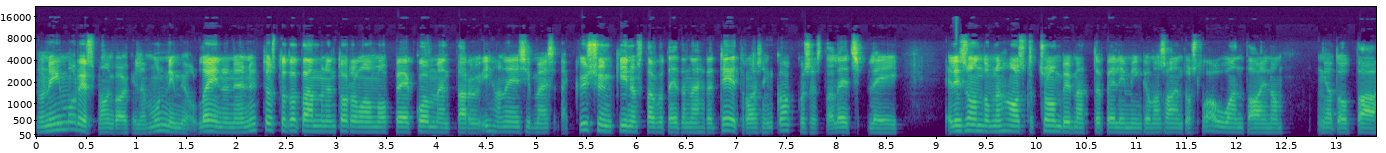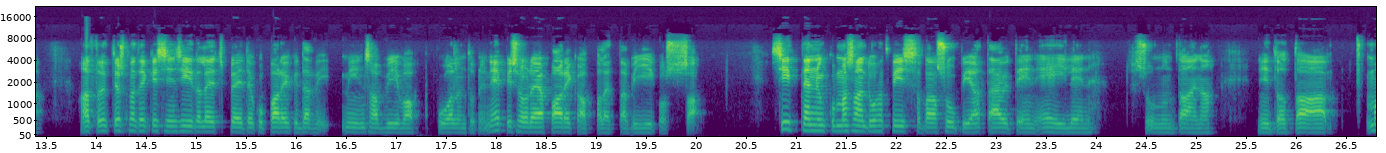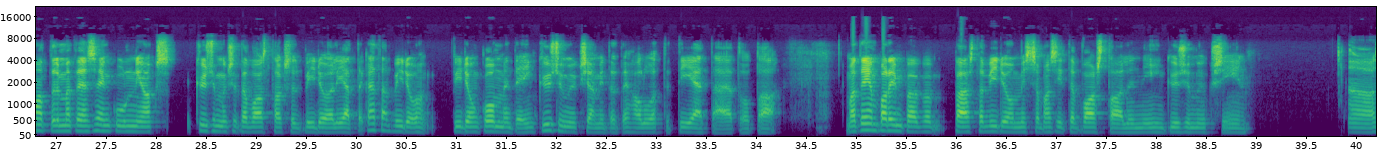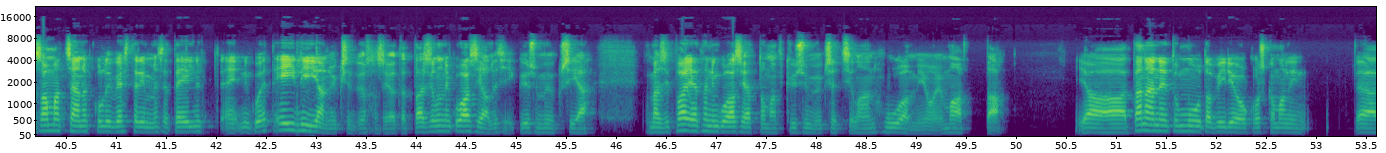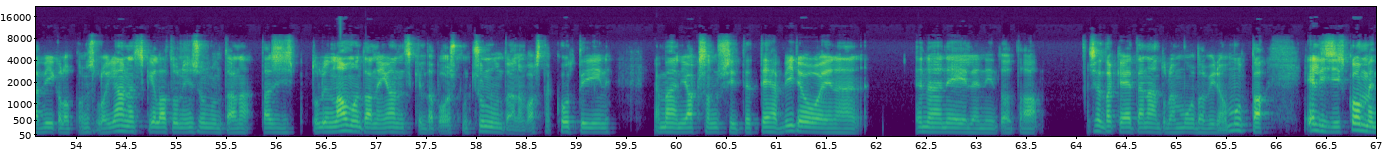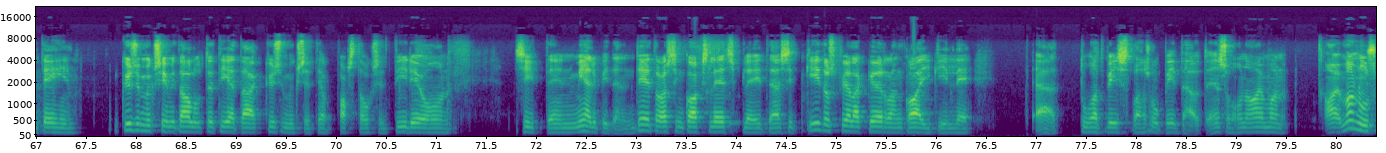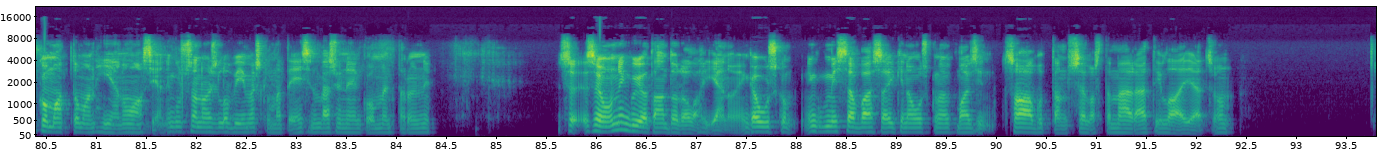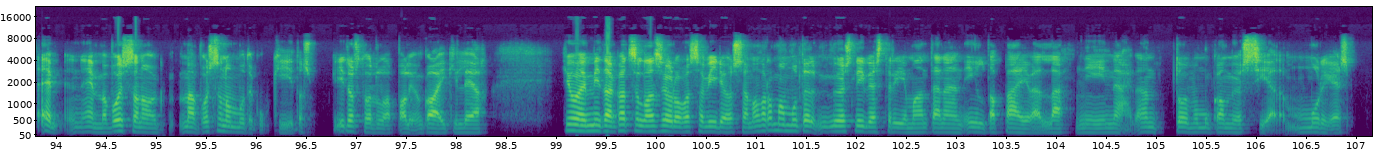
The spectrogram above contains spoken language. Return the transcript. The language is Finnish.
No niin, morjes vaan kaikille. Mun nimi on Leinonen ja nyt jos tota tämmönen todella nopea kommentaari ihan ensimmäisenä kysyn, kiinnostaako teitä nähdä Dead Rising 2. Let's Play. Eli se on tommonen hauska zombimättöpeli, minkä mä sain tuossa lauantaina. Ja tota, ajattelin, että jos mä tekisin siitä Let's Play joku parikymmentä vi- minsan viiva puolen tunnin episodeja pari kappaletta viikossa. Sitten nyt kun mä sain 1500 subia täyteen eilen sunnuntaina, niin tota, mä ajattelin, mä teen sen kunniaksi kysymykset ja vastaukset video, eli jättäkää tämän videon, videon kommenteihin kysymyksiä, mitä te haluatte tietää. Ja tota, mä teen parin päivän päästä videon, missä mä sitten vastailen niihin kysymyksiin. Ää, samat säännöt kuin livestreamissä, että ei, nyt, ei, niin kuin, että ei liian yksityisasioita, tai silloin niin kuin asiallisia kysymyksiä. Mä sitten vaan jätän niin kuin asiattomat kysymykset sillä huomioimatta. Ja tänään ei tule muuta videoa, koska mä olin ää, viikonloppuna silloin Janetskilla, tulin sunnuntaina, tai siis tulin lauantaina Janetskilta pois, mutta sunnuntaina vasta kotiin. Ja mä en jaksanut sitten tehdä videoa enää, enää eilen, niin tota, sen takia tänään tulee muuta videoa. Mutta, eli siis kommenteihin, kysymyksiä, mitä haluatte tietää, kysymykset ja vastaukset videoon. Sitten mielipiteen Dead Rising 2 Let's Playtä ja sitten kiitos vielä kerran kaikille ää, 1500 supi täyteen. Se on aivan aivan uskomattoman hieno asia. Niin kuin sanoin silloin viimeksi, kun mä tein sen väsyneen kommentarin, niin se, se on niin kuin jotain todella hienoa. Enkä usko, niin kuin missään vaiheessa ikinä uskonut, että mä olisin saavuttanut sellaista määrää tilaajia, että se on... En, en mä voi sanoa, mä voi sanoa muuta kuin kiitos. Kiitos todella paljon kaikille ja Joo, ei mitään. Katsellaan seuraavassa videossa. Mä varmaan muuten myös live tänään iltapäivällä, niin nähdään toivon mukaan myös siellä. Morjes!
